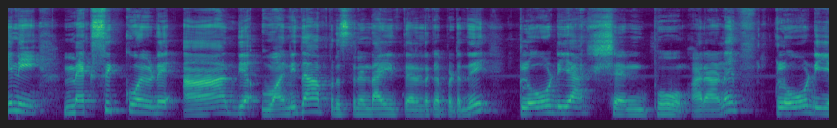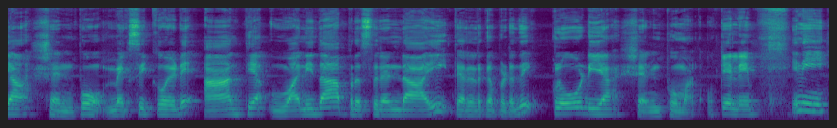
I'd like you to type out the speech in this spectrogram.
ഇനി മെക്സിക്കോയുടെ ആദ്യ വനിതാ പ്രസിഡന്റായി തിരഞ്ഞെടുക്കപ്പെട്ടത് ക്ലോഡിയ ഷെൻബോം. ആരാണ്? ക്ലോഡിയ ഷെൻപോ മെക്സിക്കോയുടെ ആദ്യ വനിതാ പ്രസിഡന്റായി തിരഞ്ഞെടുക്കപ്പെട്ടത് ക്ലോഡിയ ഷെൻപോമാണ്. ഓക്കെ അല്ലേ? ഇനി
